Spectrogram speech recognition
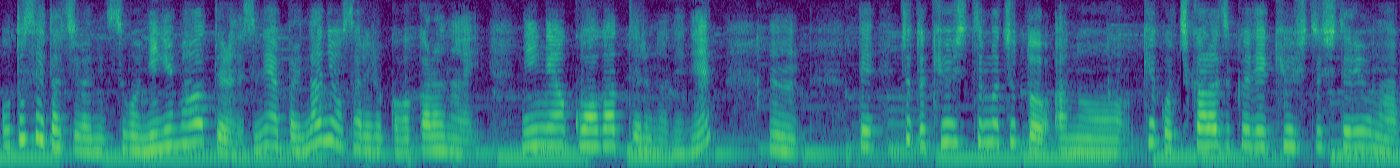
オトセたちはすごい逃げ回ってるんですね。やっぱり何をされるかわからない。人間は怖がってるのでね。うん。でちょっと救出もちょっとあの結構力ずくで救出してるような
